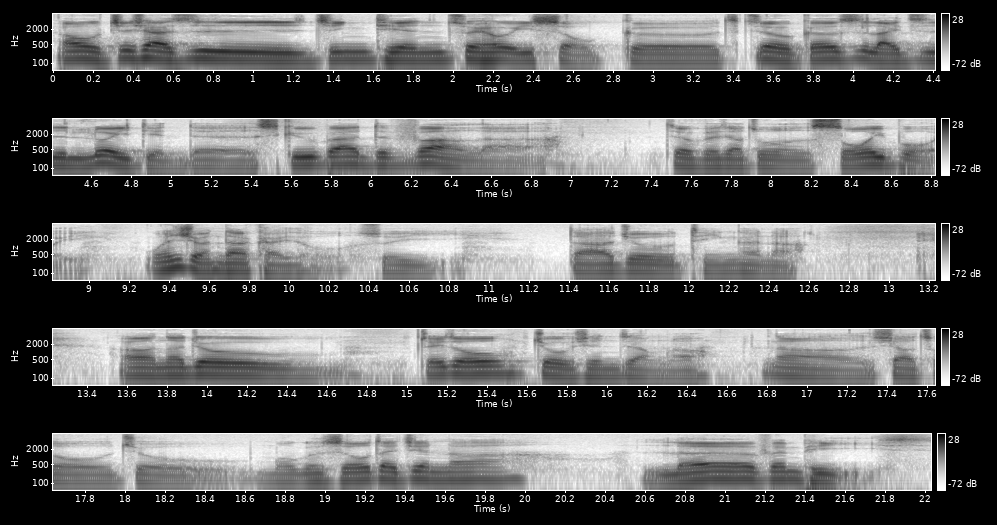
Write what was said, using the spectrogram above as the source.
然后接下来是今天最后一首歌，这首歌是来自瑞典的 Scuba Devala，这首歌叫做 Soy Boy。我很喜欢他的开头，所以大家就听看啦。啊，那就这周就先这样啦。那下周就某个时候再见啦。Love and peace。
